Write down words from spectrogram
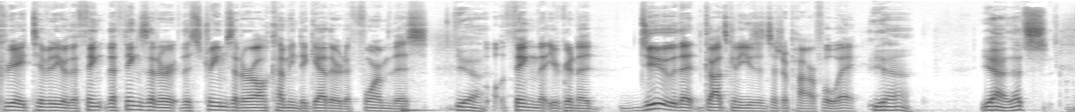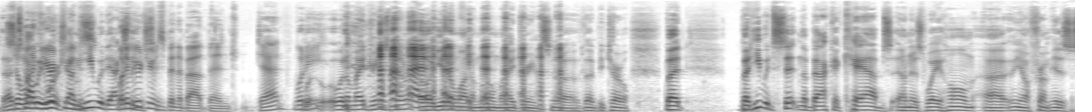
creativity or the thing, the things that are the streams that are all coming together to form this yeah, thing that you're gonna do that God's gonna use in such a powerful way. yeah, yeah. That's that's so how what have he your works. I mean, dreams? he would what have your dreams been about then, Dad? What What, you? what are my dreams? been about? Oh, you don't want to mow my dreams. No, that'd be terrible. But but he would sit in the back of cabs on his way home, uh, you know, from his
